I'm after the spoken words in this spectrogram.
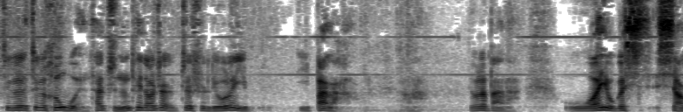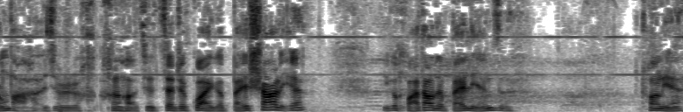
这个这个很稳，它只能推到这儿，这是留了一一半了，啊，留了半了。我有个想法，就是很很好，就在这挂一个白纱帘，一个滑道的白帘子，窗帘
